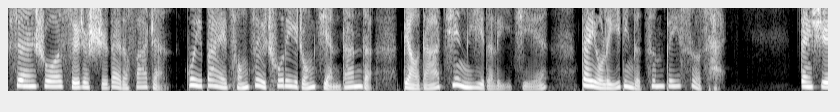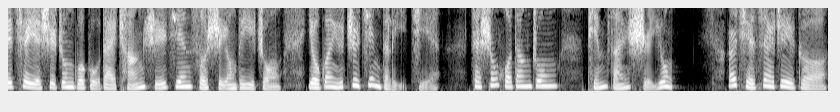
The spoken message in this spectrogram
虽然说随着时代的发展，跪拜从最初的一种简单的表达敬意的礼节，带有了一定的尊卑色彩，但是却也是中国古代长时间所使用的一种有关于致敬的礼节，在生活当中频繁使用，而且在这个。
